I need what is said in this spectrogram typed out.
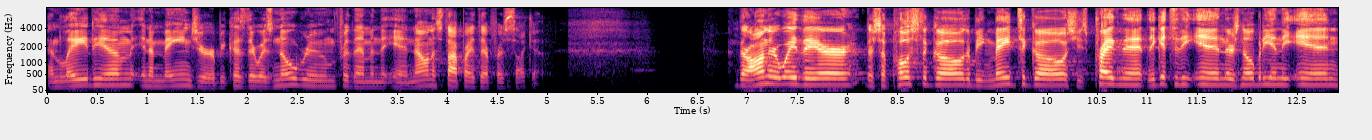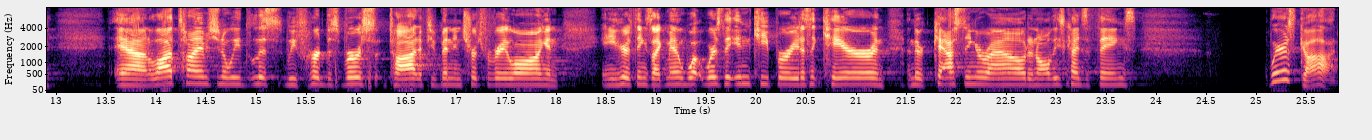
and laid him in a manger because there was no room for them in the inn. Now I want to stop right there for a second. They're on their way there. They're supposed to go. They're being made to go. She's pregnant. They get to the inn. There's nobody in the inn. And a lot of times, you know, we we've heard this verse taught if you've been in church for very long, and, and you hear things like, man, what, where's the innkeeper? He doesn't care, and, and they're casting her out, and all these kinds of things. Where's God?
